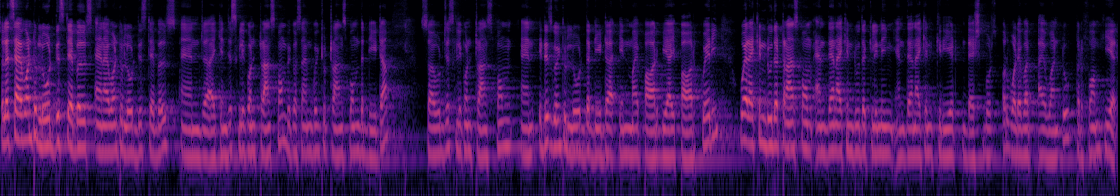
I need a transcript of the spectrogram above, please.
so let's say I want to load these tables and I want to load these tables and uh, I can just click on transform because I'm going to transform the data. So I would just click on transform and it is going to load the data in my Power BI Power Query where I can do the transform and then I can do the cleaning and then I can create dashboards or whatever I want to perform here.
